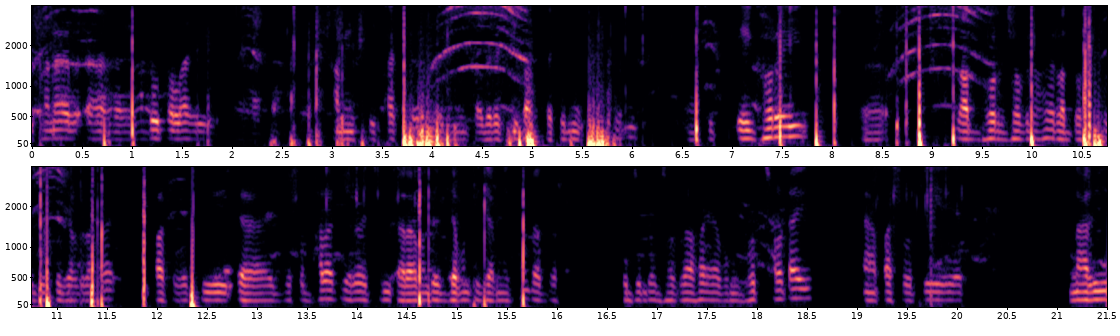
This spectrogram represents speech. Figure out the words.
এখানের দোতলায় স্বামী স্ত্রী থাকতেন এবং তাদের একটি বাচ্চাকে নিয়ে থাকতেন। এই ঘরেই রাতভর ঝগড়া হয় রাত দশটা পর্যন্ত ঝগড়া হয়। পার্শ্ববর্তী যেসব ভাড়াটিয়া রয়েছেন, তারা আমাদের যেমনটি জানিয়েছেন, রাত দশটা পর্যন্ত ঝগড়া হয় এবং ভোর ছটায় পার্শ্ববর্তী নারী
